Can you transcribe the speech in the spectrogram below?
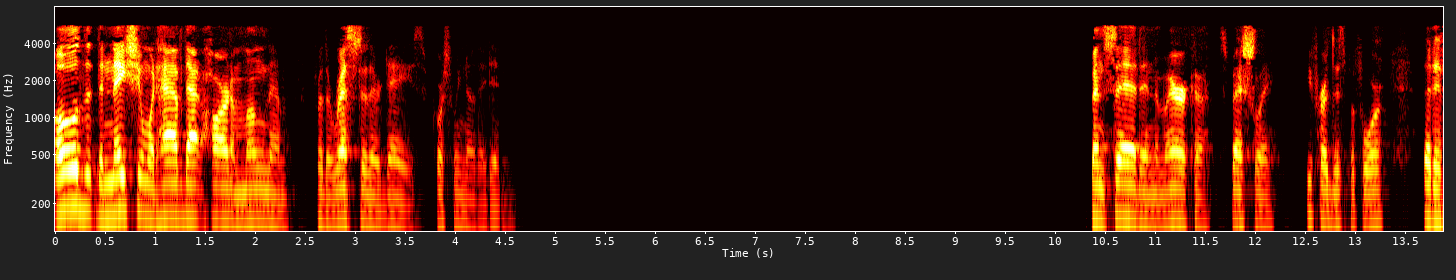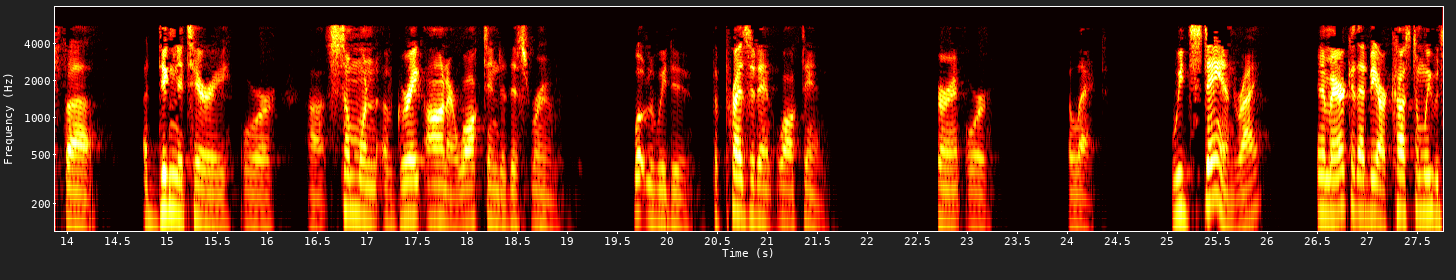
Oh, that the nation would have that heart among them for the rest of their days. Of course, we know they didn't. It's been said in America, especially, you've heard this before, that if uh, a dignitary or uh, someone of great honor walked into this room, what would we do? The president walked in current or elect. We'd stand, right? In America, that'd be our custom. We would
